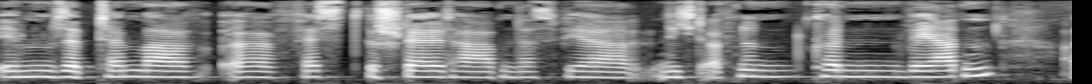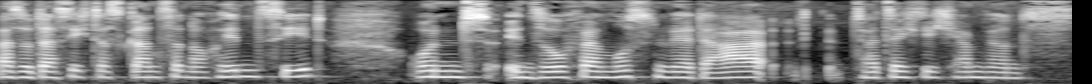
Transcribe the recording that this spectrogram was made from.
im September äh, festgestellt haben, dass wir nicht öffnen können werden, also dass sich das Ganze noch hinzieht. Und insofern mussten wir da tatsächlich haben wir uns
